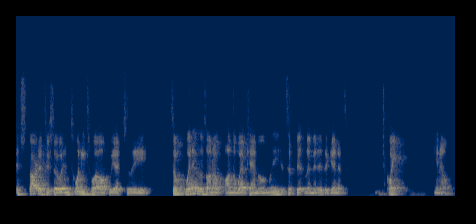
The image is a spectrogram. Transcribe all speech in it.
it started to. So in 2012, we actually so when it was on a on the webcam only, it's a bit limited. Again, it's it's quite you know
